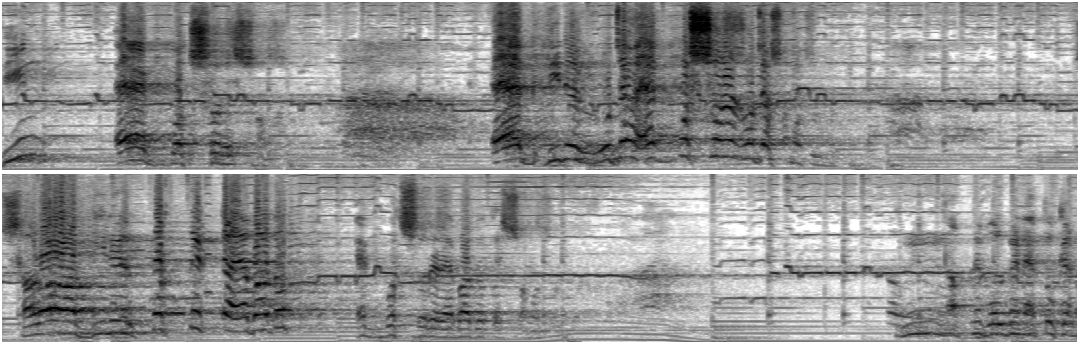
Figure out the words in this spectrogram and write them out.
দিন এক বৎসরের সমান এক দিনের রোজা এক বৎসরের রোজা সমতুল্য সারা দিনের প্রত্যেকটা আবাদত এক বৎসরের আবাদতের সমতুল্য আপনি বলবেন এত কেন?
